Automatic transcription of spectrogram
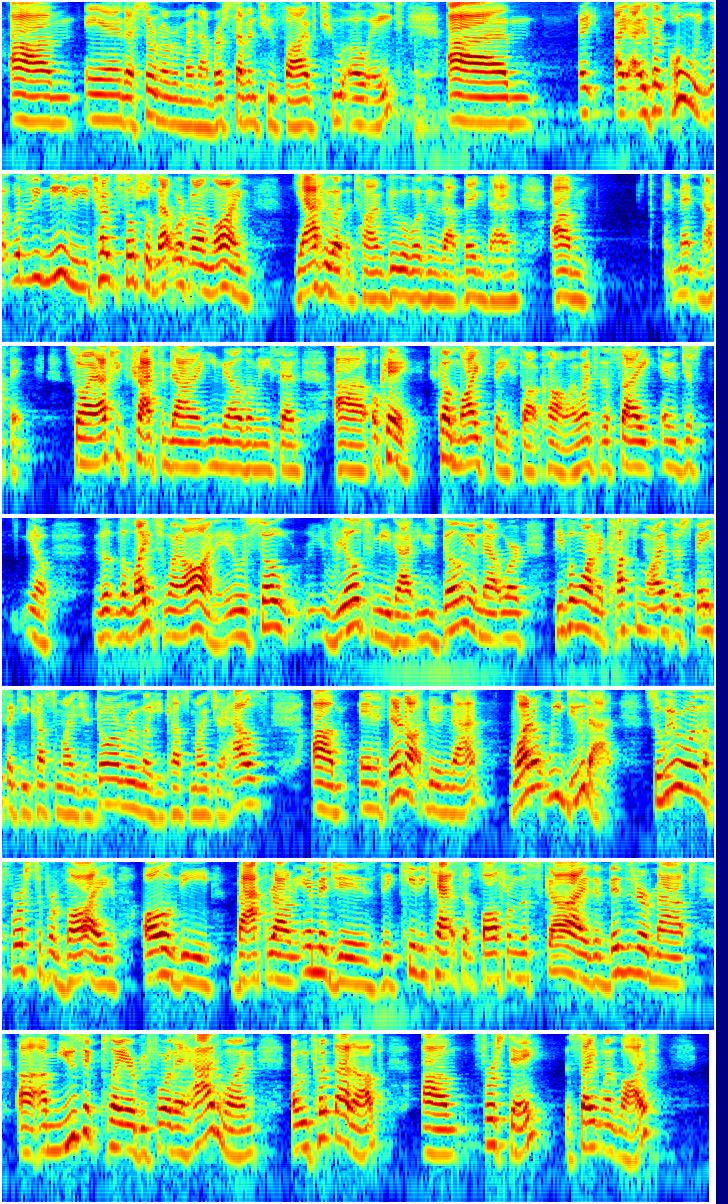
Um, and I still remember my number, 725 208. Um, I, I, was like, holy, what, what does he mean? And you type social network online. Yahoo at the time, Google wasn't even that big then. Um, it meant nothing. So I actually tracked him down. I emailed him and he said, uh, okay, it's called myspace.com. I went to the site and it just, you know, the, the lights went on. It was so real to me that he was building a network. People wanted to customize their space like you customized your dorm room, like you customized your house. Um, and if they're not doing that, why don't we do that? So we were one of the first to provide all the background images, the kitty cats that fall from the sky, the visitor maps, uh, a music player before they had one, and we put that up. Um, first day, the site went live,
